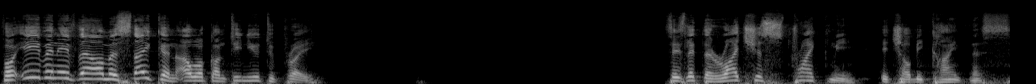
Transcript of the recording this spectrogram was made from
For even if they are mistaken, I will continue to pray. says, Let the righteous strike me, it shall be kindness.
